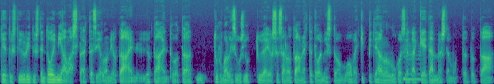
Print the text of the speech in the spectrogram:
tietysti yritysten toimialasta, että siellä on jotain, jotain tuota, turvallisuusjuttuja, joissa sanotaan, että toimiston ovekin pitää olla lukos ja kaikkea mm. tämmöistä, mutta tota,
